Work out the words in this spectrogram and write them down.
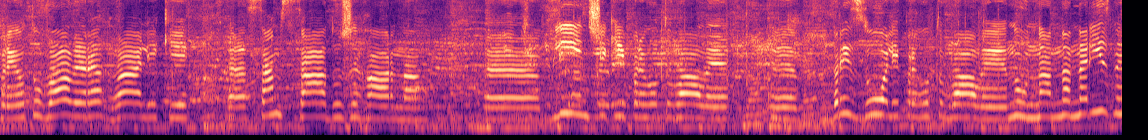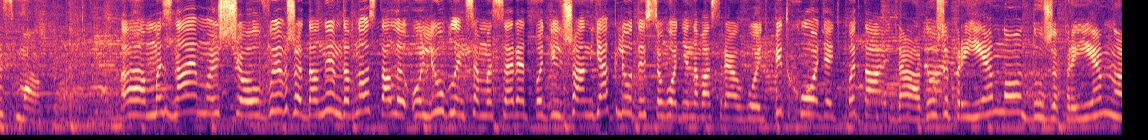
приготували рогаліки, е, самса дуже гарна, блінчики приготували, бризолі приготували, ну, на, на, на різний смак. Е, Ми знаємо, що ви вже давним-давно стали улюбленцями серед подільчан. Як люди сьогодні на вас реагують? Підходять, питають. Да, дуже приємно, дуже приємно.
